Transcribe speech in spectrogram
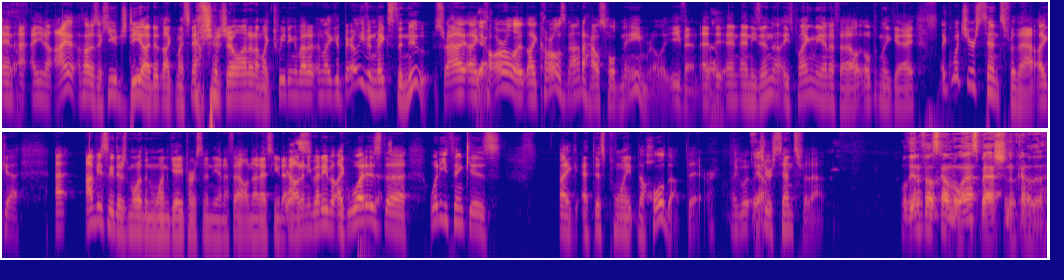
And I, I- you know, I thought it was a huge deal. I did like my Snapchat show on it. I'm like tweeting about it, and like it barely even makes the news, right? Like Yeah. Carl, like Carl is not a household name really, even, and and, and he's in the, he's playing in the NFL, openly gay. Like, what's your sense for that? Like, uh, uh, obviously, there's more than one gay person in the NFL. I'm not asking you to out anybody, but like, what is the what do you think is like at this point the holdup there? Like, what, what's Yeah. your sense for that? Well, the NFL is kind of the last bastion of kind of the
